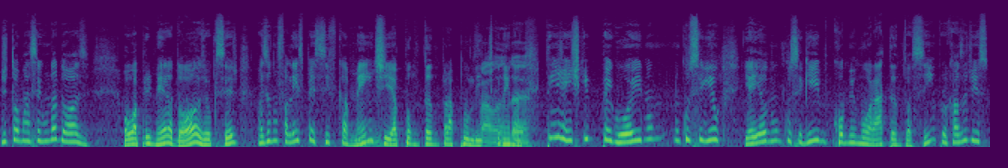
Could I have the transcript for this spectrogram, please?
de tomar a segunda dose. ou a primeira dose, ou o que seja, mas eu não falei especificamente apontando para político nem Falando, nada. é. Tem gente que pegou e não, não conseguiu. E aí eu não consegui comemorar tanto assim por causa disso.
